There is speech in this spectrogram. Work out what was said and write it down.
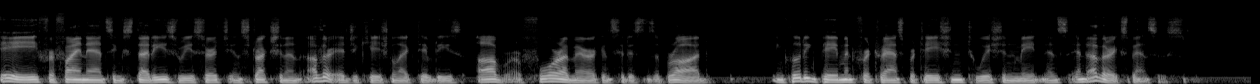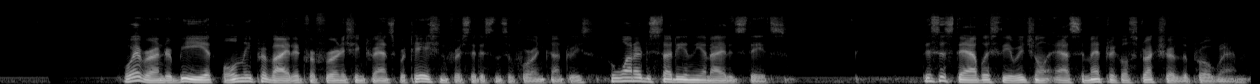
A, for financing studies, research, instruction, and other educational activities of or for American citizens abroad, including payment for transportation, tuition, maintenance, and other expenses. However, under B, it only provided for furnishing transportation for citizens of foreign countries who wanted to study in the United States. This established the original asymmetrical structure of the program.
